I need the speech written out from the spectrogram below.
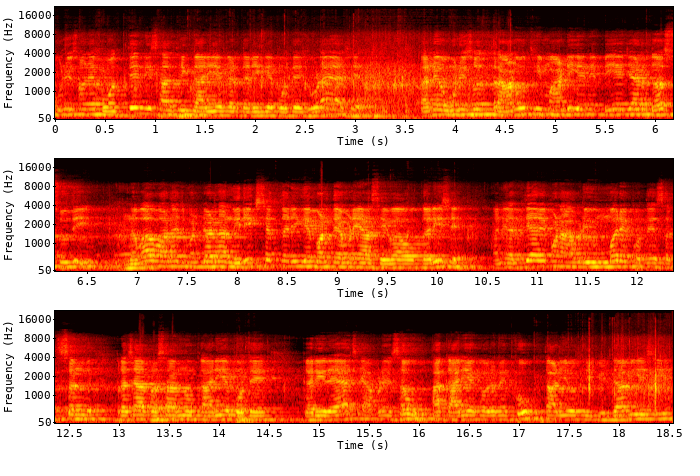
ઓગણીસો ને બોતેરની સાલથી કાર્યકર તરીકે પોતે જોડાયા છે અને ઓગણીસો ત્રાણુંથી માંડી અને બે હજાર દસ સુધી નવા વાડજ મંડળના નિરીક્ષક તરીકે પણ તેમણે આ સેવાઓ કરી છે. અને અત્યારે પણ આવડી ઉંમરે પોતે સત્સંગ, પ્રચાર પ્રસારનું કાર્ય પોતે કરી રહ્યા છે. આપણે સૌ આ કાર્યકરોને ખૂબ તાળીઓથી બિરદાવીએ છીએ.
